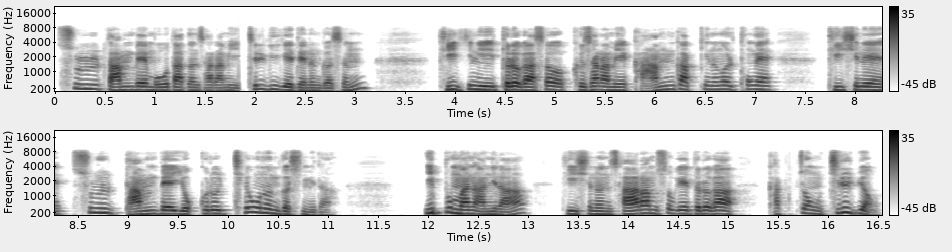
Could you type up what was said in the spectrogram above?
술, 담배 못하던 사람이 즐기게 되는 것은 귀신이 들어가서 그 사람의 감각 기능을 통해 귀신의 술, 담배 욕구를 채우는 것입니다. 이뿐만 아니라 귀신은 사람 속에 들어가 각종 질병,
